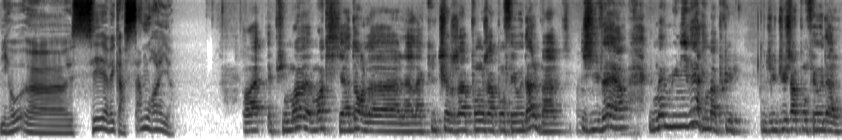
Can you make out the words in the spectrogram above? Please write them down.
Nio, c'est avec un samouraï. Ouais, et puis moi, moi qui adore la, la, culture Japon, Japon féodal, bah, j'y vais. Hein. Même l'univers, il m'a plu, du, du Japon féodal.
